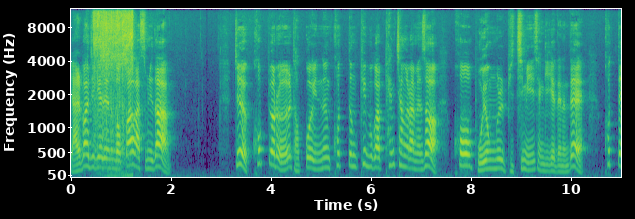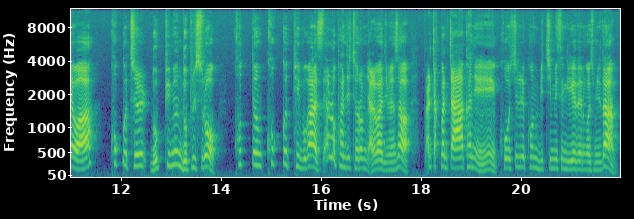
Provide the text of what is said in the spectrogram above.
얇아지게 되는 것과 같습니다. 즉 코뼈를 덮고 있는 콧등 피부가 팽창을 하면서 코 보형물 비침이 생기게 되는데 콧대와 코끝을 높이면 높일수록 콧등 코끝 피부가 셀로판지처럼 얇아지면서 반짝반짝하니 코 실리콘 비침이 생기게 되는 것입니다.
